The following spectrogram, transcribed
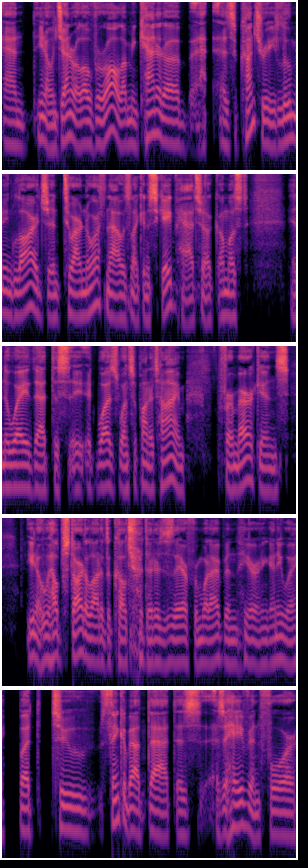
And, you know, in general, overall, I mean, Canada as a country looming large and to our north now is like an escape hatch, like almost in the way that this it was once upon a time for Americans, you know, who helped start a lot of the culture that is there from what I've been hearing anyway. But to think about that as as a haven for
